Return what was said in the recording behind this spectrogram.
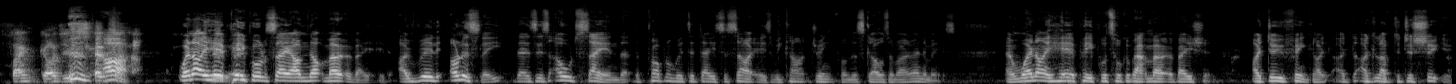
thank God you said Ah, that. when I hear people say I'm not motivated, I really, honestly, there's this old saying that the problem with today's society is we can't drink from the skulls of our enemies. And when I hear people talk about motivation, I do think I, I'd, I'd love to just shoot you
